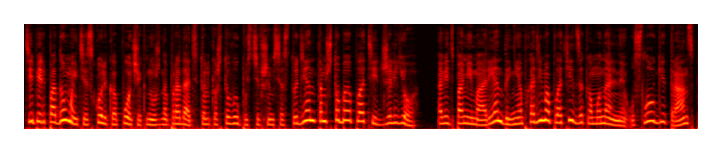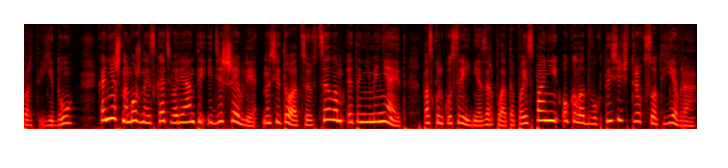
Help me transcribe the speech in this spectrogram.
Теперь подумайте, сколько почек нужно продать только что выпустившимся студентам, чтобы оплатить жилье. А ведь помимо аренды необходимо платить за коммунальные услуги, транспорт, еду. Конечно, можно искать варианты и дешевле, но ситуацию в целом это не меняет, поскольку средняя зарплата по Испании около 2300 евро.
